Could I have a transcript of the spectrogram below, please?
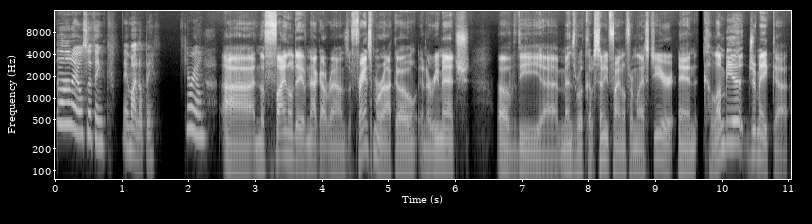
But I also think it might not be. Carry on. Uh, and the final day of knockout rounds, France Morocco in a rematch of the uh, Men's World Cup semifinal from last year, and Colombia Jamaica.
